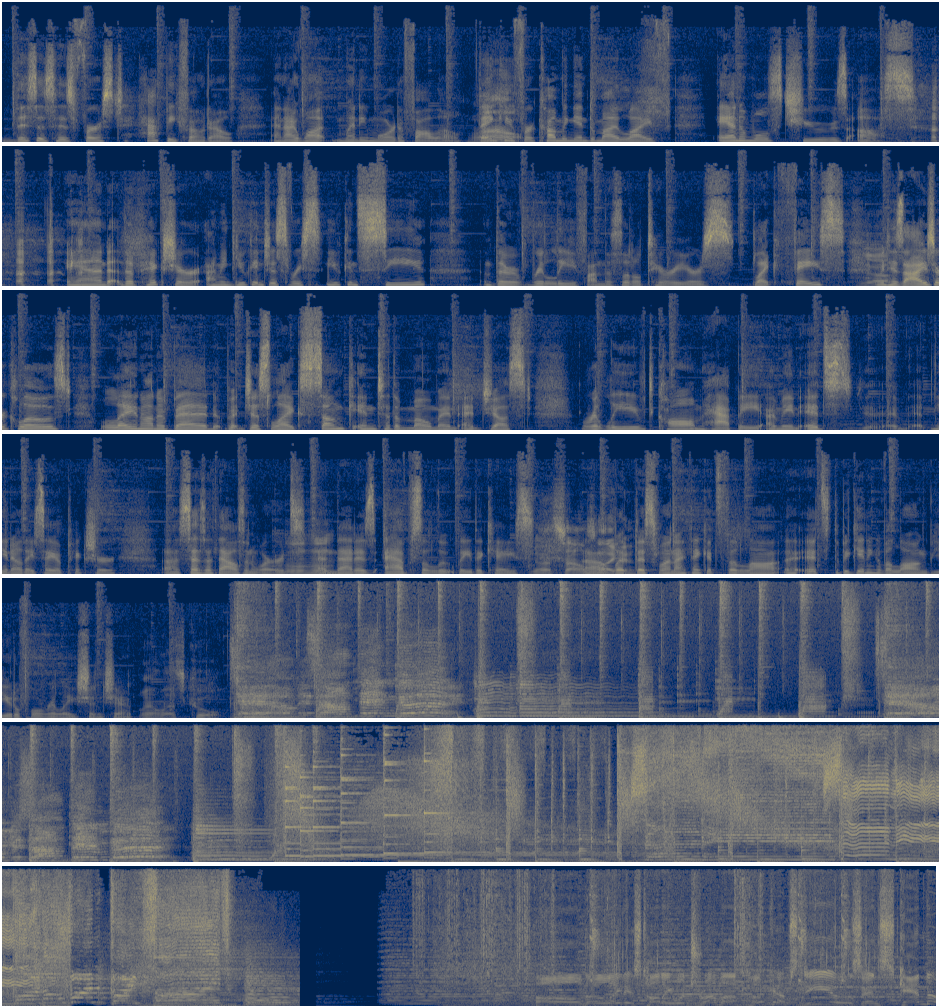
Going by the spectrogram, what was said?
This is his first happy photo, and I want many more to follow. Thank you for coming into my life. Animals choose us. and the picture, I mean, you can just re- you can see the relief on this little terrier's like face when his eyes are closed, laying on a bed, but just like sunk into the moment and just relieved, calm, happy. I mean, it's you know they say a picture. Uh, says a thousand words, and that is absolutely the case That sounds uh, like with it. this one. I think it's the long, uh, it's the beginning of a long, beautiful relationship. Well, that's cool. Tell me something good. And scandal.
